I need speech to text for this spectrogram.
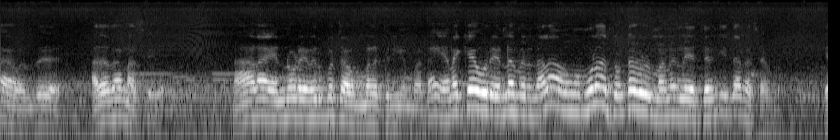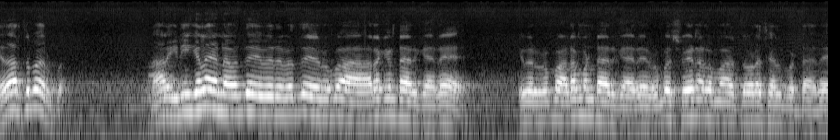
நான் வந்து அதை தான் நான் செய்வேன். நானாக என்னுடைய விருப்பத்தை அவங்க மேலே திணிக்க மாட்டேன். எனக்கே ஒரு எண்ணம் இருந்தாலும் அவங்க மூலம் தொண்டர்கள் மனநிலையை தெரிஞ்சு தான் நான் செய்வேன். யதார்த்தமாக இருப்பேன். நாளைக்கு நீங்களாம் என்னை வந்து இவர் வந்து ரொம்ப அரக்கண்டாக இருக்காரு. இவர் ரொம்ப அடமண்டாக இருக்காரு ரொம்ப சுயநலமாத்தோட செயல்பட்டார்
